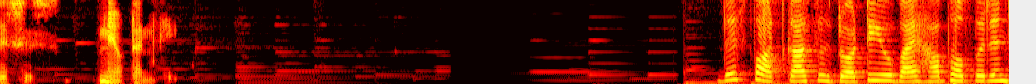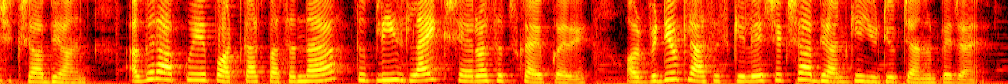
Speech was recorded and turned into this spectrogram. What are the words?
इज़ न्यूटन की this podcast is brought you by Hubhopper Shiksha Abhiyan अगर आपको ये पॉडकास्ट पसंद आया तो प्लीज़ लाइक शेयर और सब्सक्राइब करें और वीडियो क्लासेस के लिए शिक्षा अभियान के यूट्यूब चैनल पर जाएँ।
